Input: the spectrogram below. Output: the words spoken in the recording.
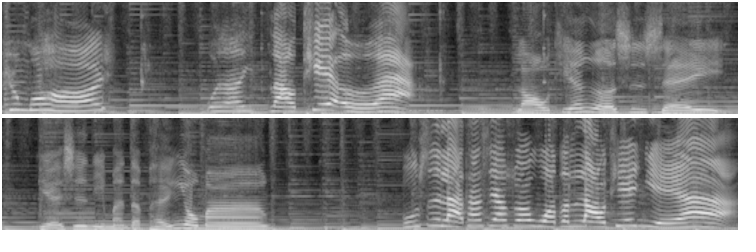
漩涡海，我的老天鹅啊！老天鹅是谁？也是你们的朋友吗？不是啦，他是要说我的老天爷啊！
